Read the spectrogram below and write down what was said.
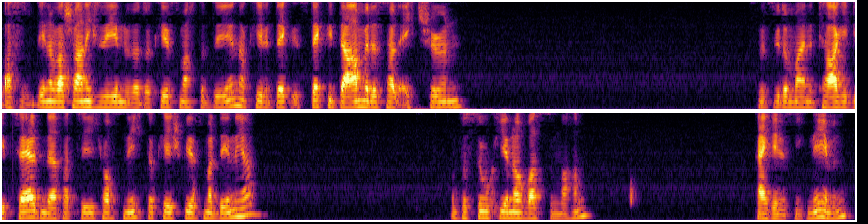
was, den er wahrscheinlich sehen wird. Okay, jetzt macht er den. Okay, jetzt deckt die Dame das halt echt schön. Das sind jetzt wieder meine Tage gezählt in der Partie. Ich hoffe es nicht. Okay, ich spiele jetzt mal den hier. Und versuche hier noch was zu machen. Kann ich den jetzt nicht nehmen?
